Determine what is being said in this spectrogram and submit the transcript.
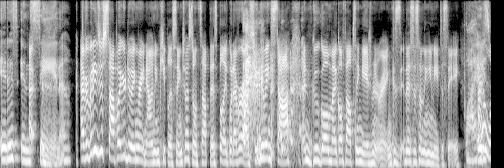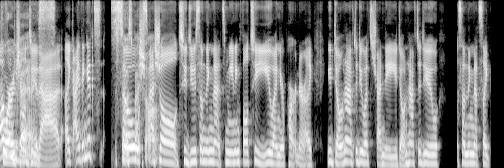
it is insane. Everybody just stop what you're doing right now. I mean, keep listening to us. Don't stop this. But like whatever else you're doing, stop and Google Michael Phelps engagement ring because this is something you need to see. what? I It's love when people do that. Like I think it's so, So special. special. to do something that's meaningful to you and your partner. Like you don't have to do what's trendy. You don't have to do something that's like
